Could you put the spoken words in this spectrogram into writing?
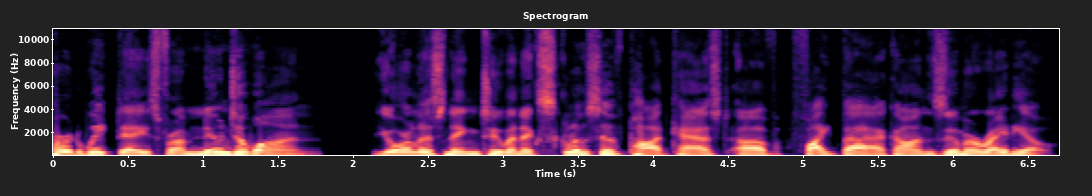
heard weekdays from noon to one. You're listening to an exclusive podcast of Fight Back on Zoomer Radio,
